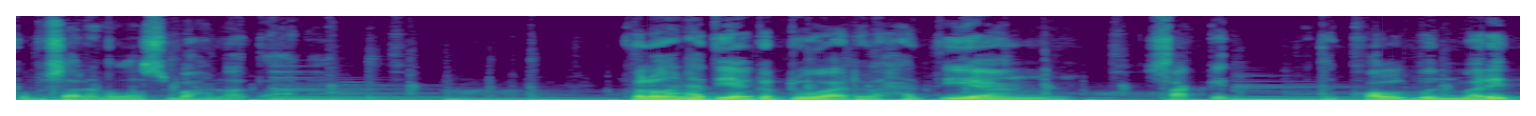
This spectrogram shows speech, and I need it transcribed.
kebesaran Allah Subhanahu wa taala. Golongan hati yang kedua adalah hati yang sakit atau kolbun marid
